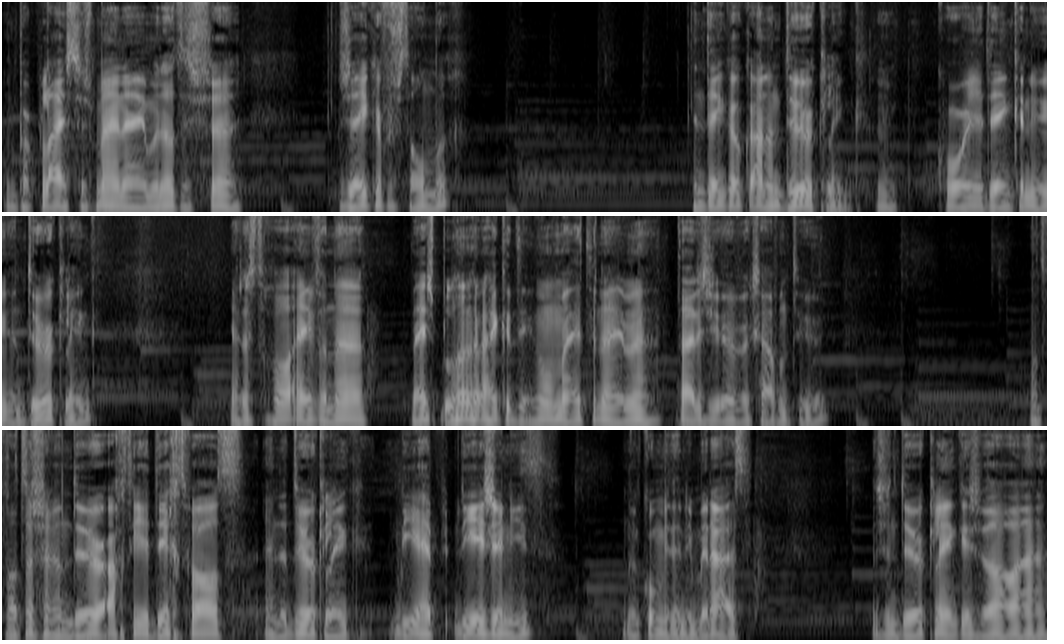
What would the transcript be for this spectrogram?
Een paar pleisters meenemen, dat is uh, zeker verstandig. En denk ook aan een deurklink. Ik hoor je denken nu een deurklink. Ja, dat is toch wel een van de meest belangrijke dingen om mee te nemen tijdens je Urbex-avontuur. Want wat als er een deur achter je dichtvalt en de deurklink, die, heb, die is er niet, dan kom je er niet meer uit. Dus een deurklink is wel uh,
